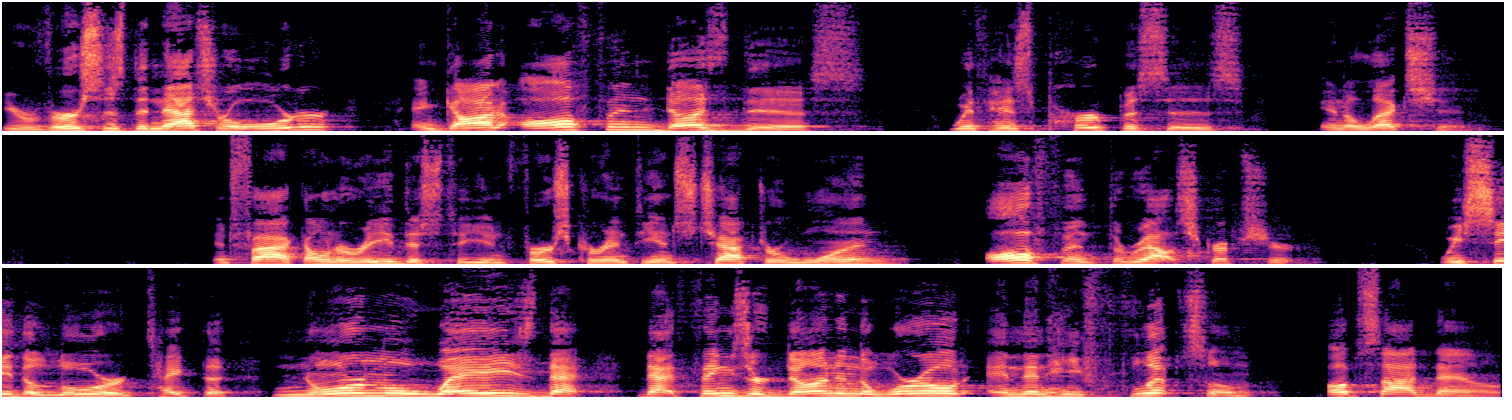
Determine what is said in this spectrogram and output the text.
he reverses the natural order, and God often does this with his purposes in election. In fact, I want to read this to you in 1 Corinthians chapter 1. Often throughout Scripture, we see the Lord take the normal ways that, that things are done in the world and then he flips them upside down.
